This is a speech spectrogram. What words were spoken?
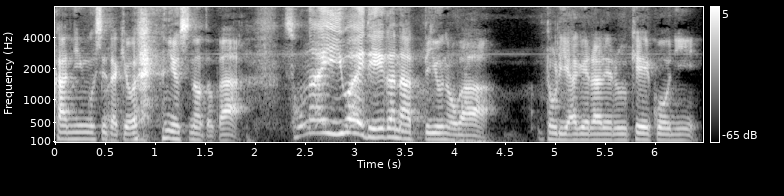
カンニングしてた兄弟のニュースのとか、そんな祝いでええがなっていうのが取り上げられる傾向に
